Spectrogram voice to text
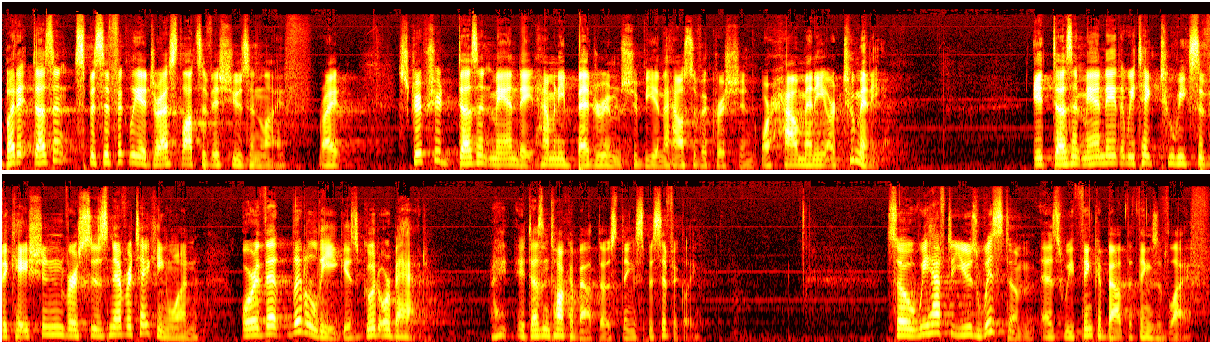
but it doesn't specifically address lots of issues in life, right? Scripture doesn't mandate how many bedrooms should be in the house of a Christian or how many are too many. It doesn't mandate that we take two weeks of vacation versus never taking one, or that Little League is good or bad, right? It doesn't talk about those things specifically. So we have to use wisdom as we think about the things of life.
